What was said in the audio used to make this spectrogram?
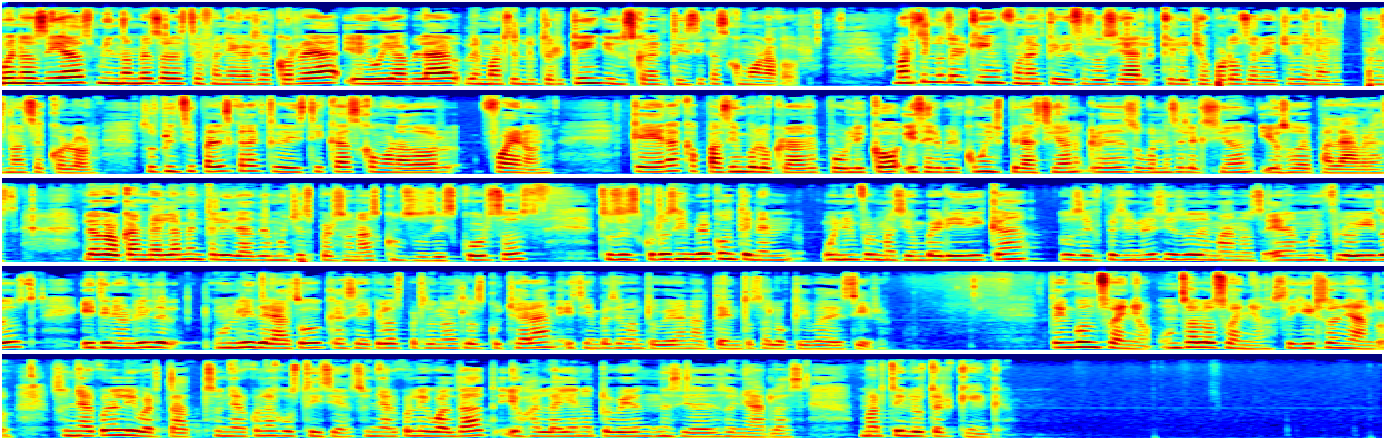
Buenos días, mi nombre es Dora Estefanía García Correa y hoy voy a hablar de Martin Luther King y sus características como orador. Martin Luther King fue un activista social que luchó por los derechos de las personas de color. Sus principales características como orador fueron que era capaz de involucrar al público y servir como inspiración gracias a su buena selección y uso de palabras. Logró cambiar la mentalidad de muchas personas con sus discursos. Sus discursos siempre contenían una información verídica, sus expresiones y uso de manos eran muy fluidos y tenía un, liderazgo que hacía que las personas lo escucharan y siempre se mantuvieran atentos a lo que iba a decir. Tengo un sueño, un solo sueño, seguir soñando, soñar con la libertad, soñar con la justicia, soñar con la igualdad y ojalá ya no tuvieran necesidad de soñarlas. Martin Luther King.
